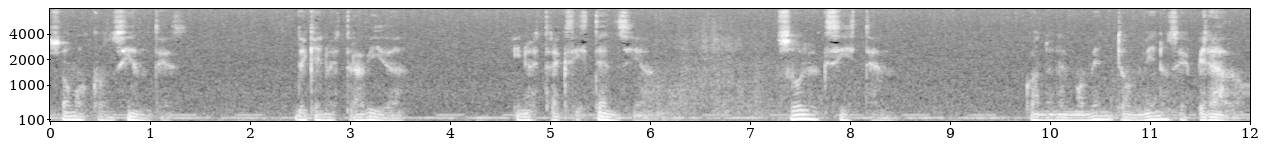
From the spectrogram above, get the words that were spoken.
Somos conscientes de que nuestra vida y nuestra existencia solo existen cuando en el momento menos esperado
